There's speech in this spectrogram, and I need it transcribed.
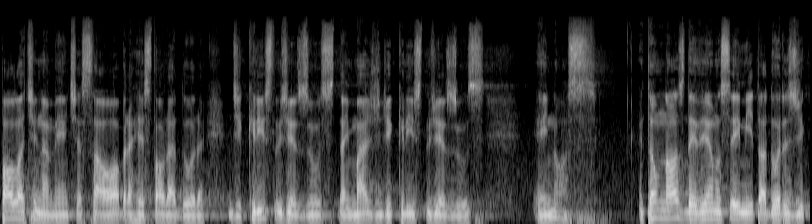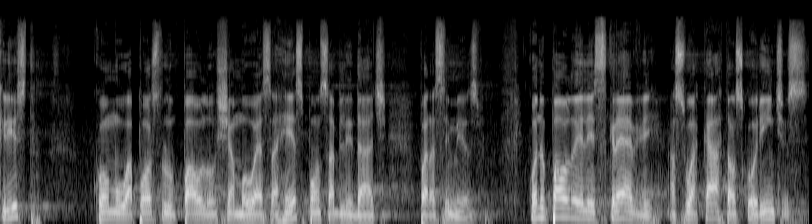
paulatinamente essa obra restauradora de Cristo Jesus, da imagem de Cristo Jesus em nós. Então nós devemos ser imitadores de Cristo como o apóstolo Paulo chamou essa responsabilidade para si mesmo. Quando Paulo ele escreve a sua carta aos Coríntios,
